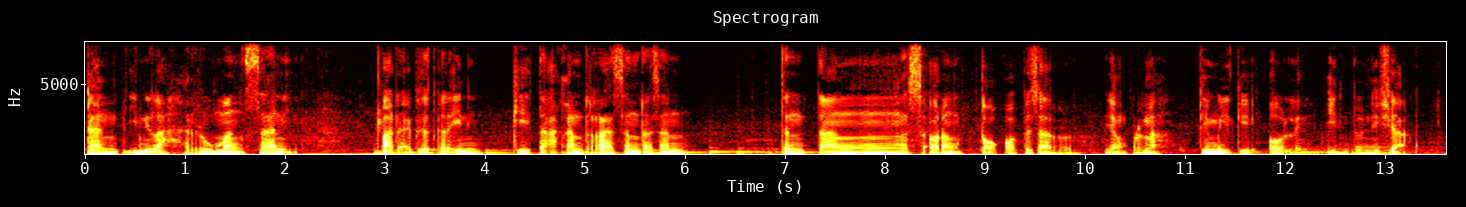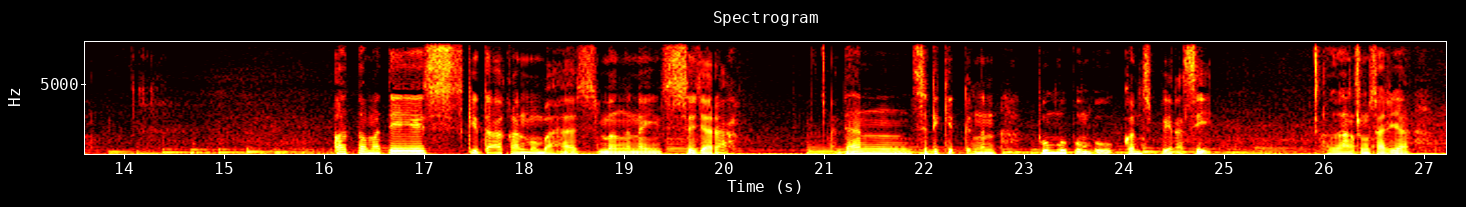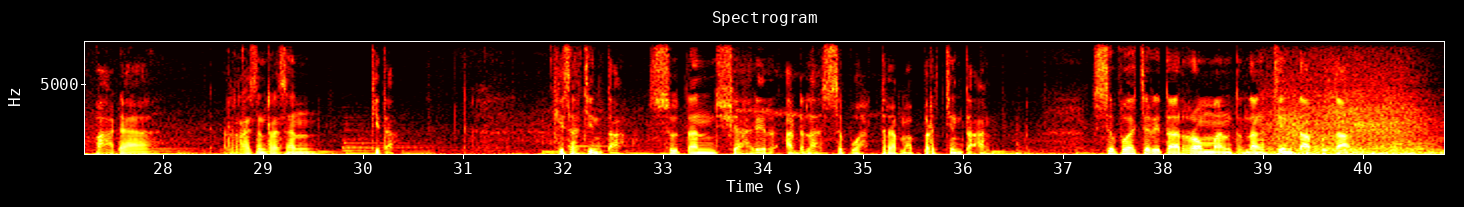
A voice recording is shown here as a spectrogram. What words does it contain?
Dan inilah Rumang Sani. Pada episode kali ini kita akan rasan-rasan Tentang seorang tokoh besar yang pernah dimiliki oleh Indonesia. Otomatis kita akan membahas mengenai sejarah Dan sedikit dengan bumbu-bumbu konspirasi. Langsung saja pada rasan-rasan kita. Kisah cinta Sultan Syahrir adalah sebuah drama percintaan. Sebuah cerita roman tentang cinta buta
